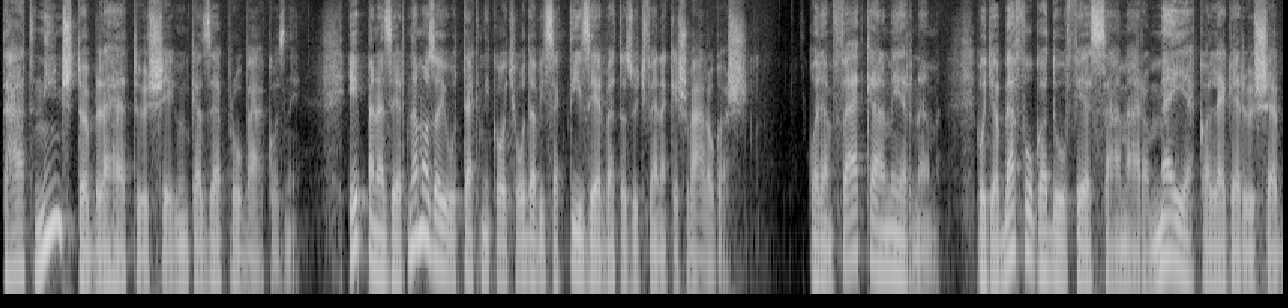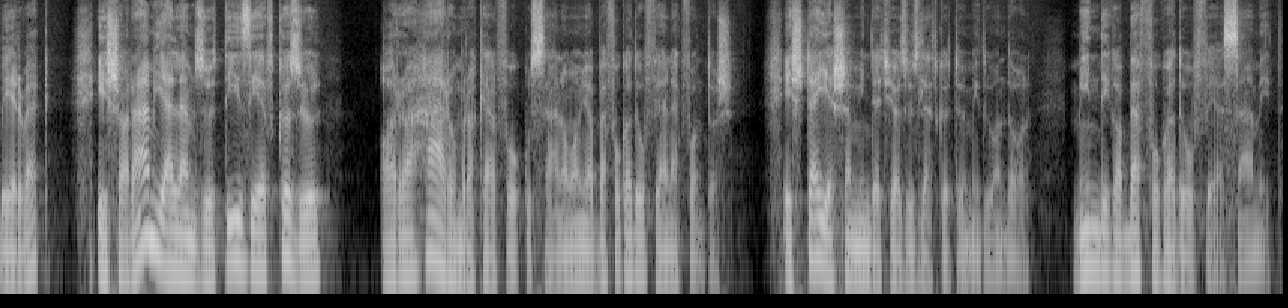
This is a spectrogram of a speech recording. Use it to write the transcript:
Tehát nincs több lehetőségünk ezzel próbálkozni. Éppen ezért nem az a jó technika, hogy oda viszek tíz érvet az ügyfélnek és válogass, hanem fel kell mérnem, hogy a befogadó fél számára melyek a legerősebb érvek, és a rám jellemző tíz év közül arra háromra kell fókuszálnom, ami a befogadó félnek fontos. És teljesen mindegy, hogy az üzletkötő mit gondol. Mindig a befogadó fél számít.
